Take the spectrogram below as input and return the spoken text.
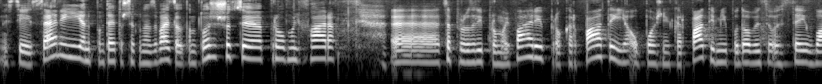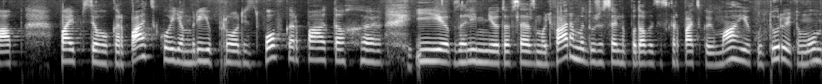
з цієї серії. Я не пам'ятаю точно, як вона називається, але там теж щось про Мольфара. Е, Це про взагалі про Мольфарі, про Карпати. Я обожнюю Карпати. Мені подобається ось цей вап. Вайб всього карпатського, я мрію про Різдво в Карпатах. Е, І взагалі мені це все з мольфарами дуже сильно подобається з карпатською магією, культурою. Тому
